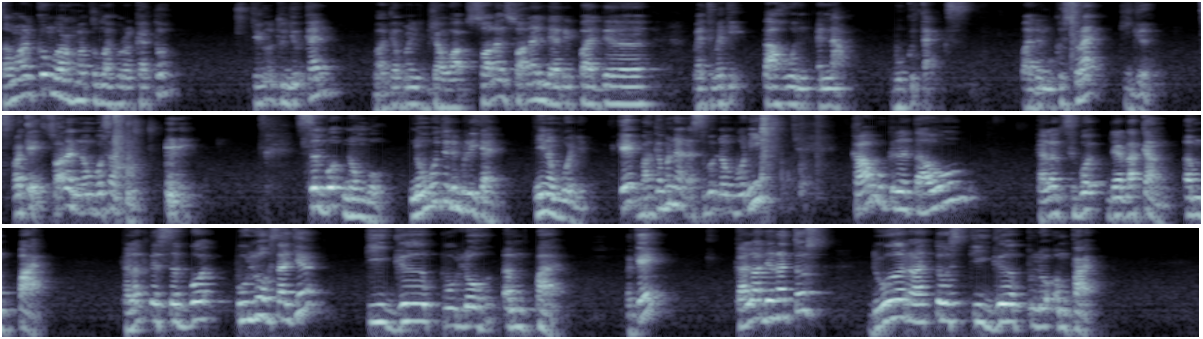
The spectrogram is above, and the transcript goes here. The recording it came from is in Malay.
Assalamualaikum warahmatullahi wabarakatuh. Cikgu tunjukkan bagaimana jawab soalan-soalan daripada matematik tahun 6 buku teks pada muka surat 3. Okey, soalan nombor 1. sebut nombor. Nombor tu diberikan. Ni nombor dia. Okey, bagaimana nak sebut nombor ni? Kamu kena tahu kalau sebut dari belakang 4. Kalau kita sebut puluh saja 34. Okey? Kalau ada ratus, 234.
